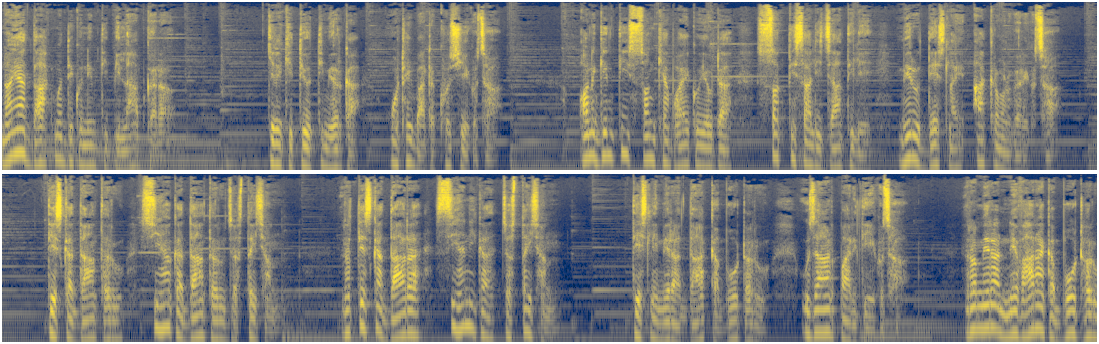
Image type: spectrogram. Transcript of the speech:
नयाँ दागमध्येको निम्ति बिलाप गर। किनकि त्यो तिमीहरूका ओठैबाट खोसिएको छ। अनगिन्ती सङ्ख्या भएको एउटा शक्तिशाली जातिले मेरो देशलाई आक्रमण गरेको छ। त्यसका दाँतहरू सिंहका दाँतहरू जस्तै छन् र त्यसका दारा सिंहनीका जस्तै छन्। त्यसले मेरा दागका बोटहरू उजाड पारिदिएको छ। र मेरा नेभाराका बोटहरू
